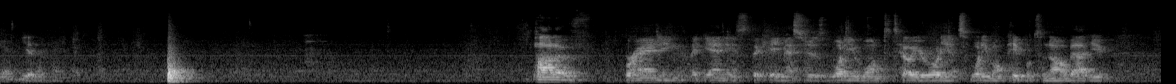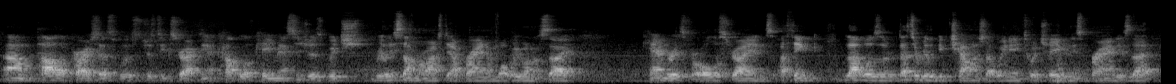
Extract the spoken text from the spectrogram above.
yeah? Yeah. Okay. Part of branding, again, is the key messages. What do you want to tell your audience? What do you want people to know about you? Um, part of the process was just extracting a couple of key messages which really summarised our brand and what we want to say. Canberra is for all Australians. I think that was a, that's a really big challenge that we need to achieve in this brand is that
